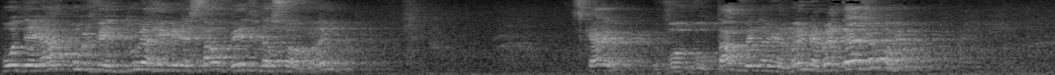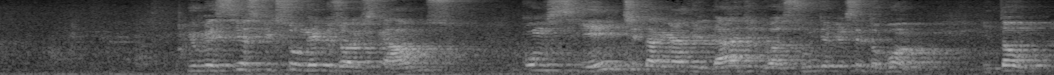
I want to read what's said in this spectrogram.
Poderá porventura regressar ao ventre da sua mãe? Cara, eu vou voltar ventre da minha mãe, minha mãe até já morreu. E o Messias fixou nele os olhos calmos, consciente da gravidade do assunto, e acrescentou: Bom, então,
